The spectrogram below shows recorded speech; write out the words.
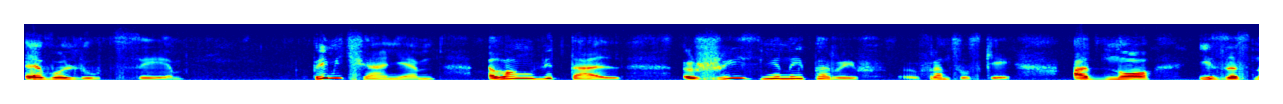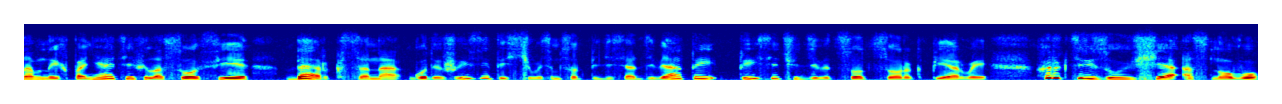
эволюции. Примечание. «Элам виталь» — жизненный порыв, французский — одно из основных понятий философии Бергсона «Годы жизни 1859-1941», характеризующая основу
